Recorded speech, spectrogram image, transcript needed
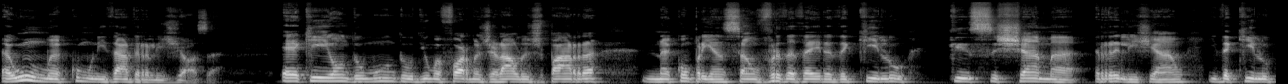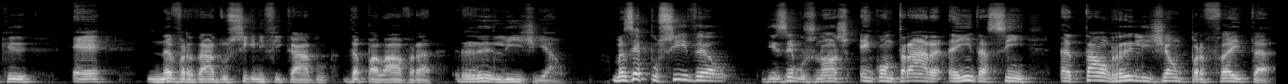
a uma comunidade religiosa. É aqui onde o mundo, de uma forma geral, esbarra na compreensão verdadeira daquilo que se chama religião e daquilo que é na verdade, o significado da palavra religião. Mas é possível, dizemos nós, encontrar ainda assim a tal religião perfeita?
